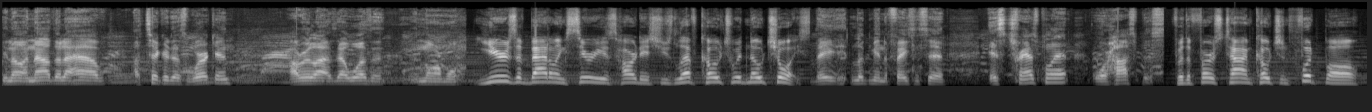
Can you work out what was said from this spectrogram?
You know, and now that I have a ticker that's working, I realized that wasn't normal. Years of battling serious heart issues left Coach with no choice. They looked me in the face and said, it's transplant or hospice. For the first time, coaching football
